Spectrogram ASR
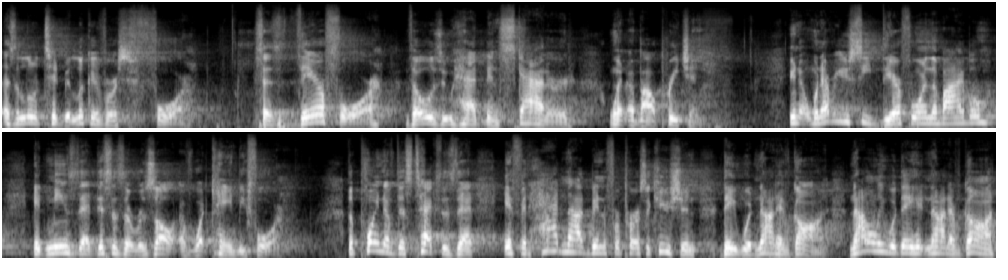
as a little tidbit, look at verse 4. It says, Therefore, those who had been scattered went about preaching. You know, whenever you see therefore in the Bible, it means that this is a result of what came before. The point of this text is that if it had not been for persecution, they would not have gone. Not only would they not have gone,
